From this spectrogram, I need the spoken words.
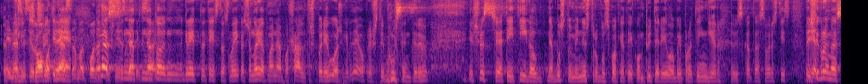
Ir mes visi robotai susvetimėję. esam, vat ponas Nu, mes Šikšnys ką net, net to greit ateis tas laikas, čia norėt mane pašalinti iš pareigų, aš girdėjau prieš tai bus interviu. Iš vis čia ateityje gal nebus tų ministrų, bus kokie tai kompiuteriai labai protingi ir viską tas svarstys. Bet iš tikrųjų mes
